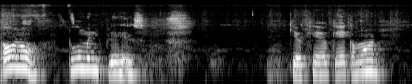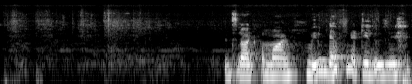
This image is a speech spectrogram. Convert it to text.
Oh no, too many players. Okay, okay, okay, come on. It's not, come on. We will definitely lose it.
